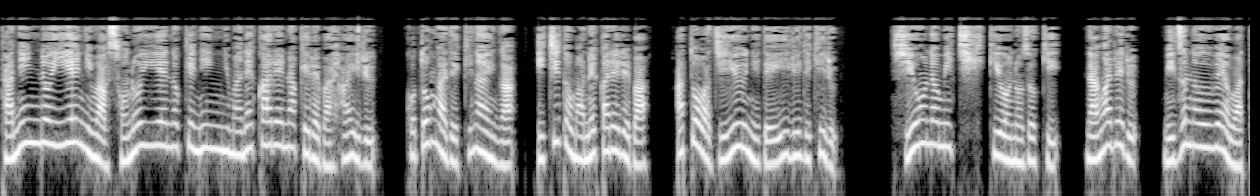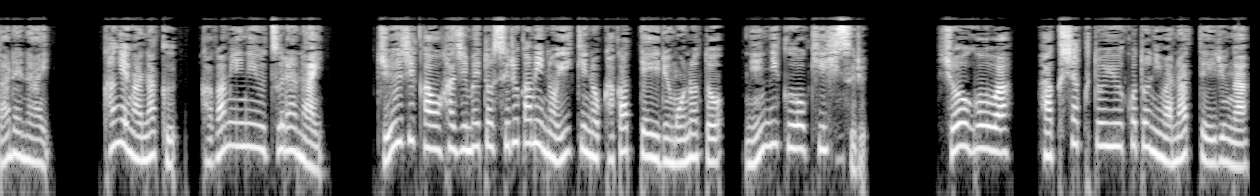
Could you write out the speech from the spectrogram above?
他人の家にはその家の家人に招かれなければ入ることができないが、一度招かれれば、あとは自由に出入りできる。潮の満ち引きを除き、流れる水の上を渡れない。影がなく、鏡に映らない。十字架をはじめとする神の息のかかっているものと、ニンニクを忌避する。称号は、伯爵ということにはなっているが、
